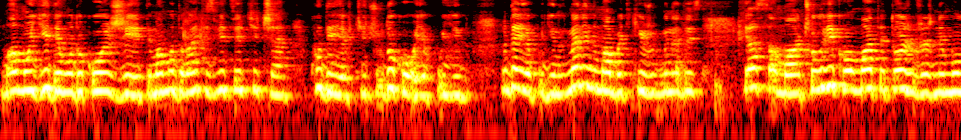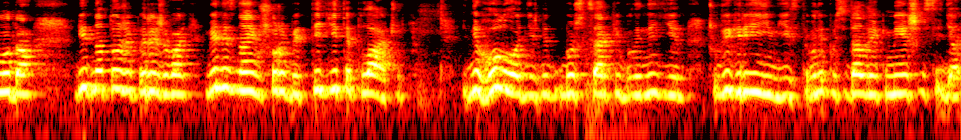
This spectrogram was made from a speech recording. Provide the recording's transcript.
мамо, їдемо до когось жити, мамо, давайте звідси втічемо. Куди я втічу? До кого я поїду? Ну де я поїду? В мене нема батьків, щоб мене десь. Я сама, чоловікова мати теж вже ж не молода, бідна теж переживає. Ми не знаємо, що робити. Ті діти плачуть. Не голодні бо ж в церкві були, не їли. Чоловік гріє їм їсти. Вони посідали, як миші сидять.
